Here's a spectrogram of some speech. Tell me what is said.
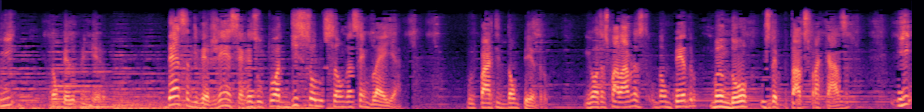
e Dom Pedro I. Dessa divergência resultou a dissolução da Assembleia por parte de Dom Pedro. Em outras palavras, Dom Pedro mandou os deputados para casa e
